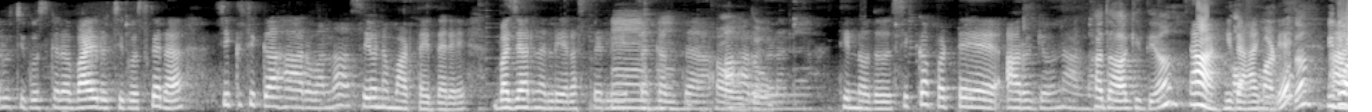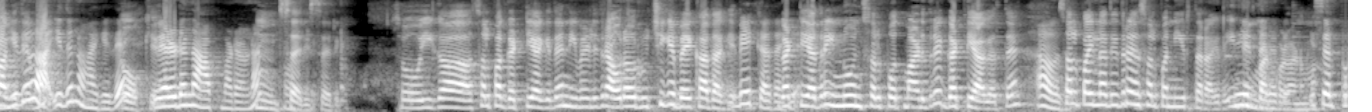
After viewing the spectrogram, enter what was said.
ರುಚಿಗೋಸ್ಕರ ಬಾಯಿ ರುಚಿಗೋಸ್ಕರ ಚಿಕ್ಕ ಚಿಕ್ಕ ಆಹಾರವನ್ನು ಸೇವನೆ ಮಾಡ್ತಾ ಇದ್ದಾರೆ. ಬಜಾರ್ನಲ್ಲಿ ರಸ್ತೆಯಲ್ಲಿ ಇರ್ತಕ್ಕಂಥ ಆಹಾರಗಳನ್ನ ತಿನ್ನೋದು ಸಿಕ್ಕಾಪಟ್ಟೆ ಆರೋಗ್ಯವನ್ನು. ಅದಾಗಿದ್ಯಾ ಹಾ ಇದಾಗಿದೆ ಇದನ್ನು ಆಗಿದೆ. ಎರಡನ್ನ ಆಫ್ ಮಾಡೋಣ. ಸರಿ ಸರಿ. ಸೊ ಈಗ ಸ್ವಲ್ಪ ಗಟ್ಟಿಯಾಗಿದೆ. ನೀವ್ ಹೇಳಿದ್ರೆ ಅವ್ರವ್ರ ರುಚಿಗೆ ಬೇಕಾದಾಗೆ ಬೇಕಾದ ಗಟ್ಟಿ ಆದ್ರೆ ಇನ್ನೂ ಒಂದ್ ಸ್ವಲ್ಪ ಹೊತ್ತು ಮಾಡಿದ್ರೆ ಗಟ್ಟಿ ಆಗತ್ತೆ. ಹೌದು. ಸ್ವಲ್ಪ ಇಲ್ಲದಿದ್ರೆ ಸ್ವಲ್ಪ ನೀರ್ ತರ ಆಗಿದೆ. ಇನ್ನೇನ್ ಮಾಡ್ಕೊಳ್ಳೋಣ ಸ್ವಲ್ಪ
